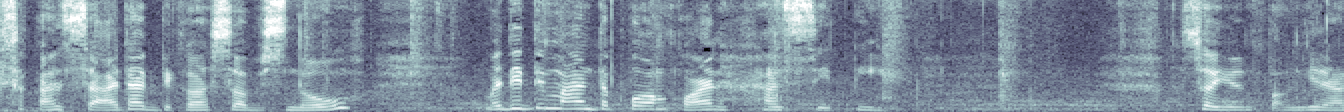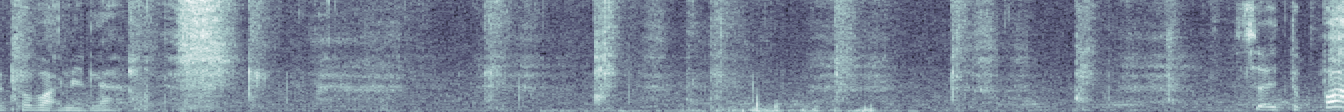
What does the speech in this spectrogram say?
sa kalsada because of snow, madidimanda po ang kwan, ang city. So, yun po ang ginagawa nila. So, ito po.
